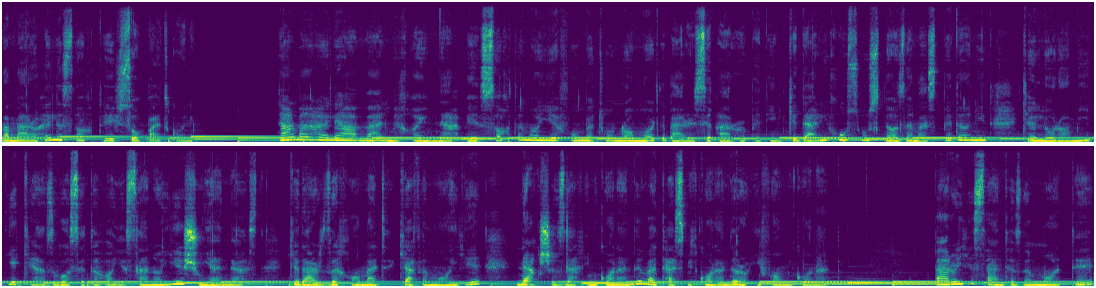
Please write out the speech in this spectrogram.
و مراحل ساختش صحبت کنیم. در مرحله اول می‌خواهیم نحوه ساخت مایع فوم بتون را مورد بررسی قرار بدیم که در این خصوص لازم است بدانید که لورامید یکی از واسطه های صنایع شوینده است که در زخامت کف مایع نقش زخیم کننده و تثبیت کننده را ایفا می کند. برای سنتز ماده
